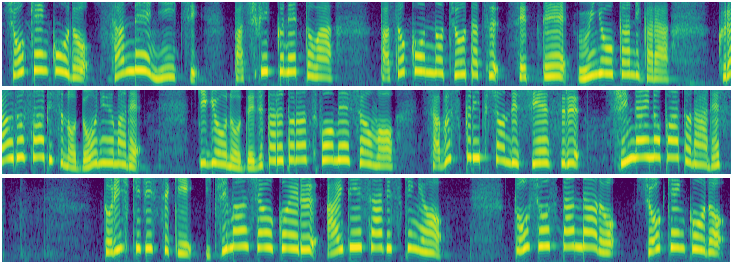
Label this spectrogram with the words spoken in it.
証券コード3021パシフィックネットはパソコンの調達、設定、運用管理からクラウドサービスの導入まで企業のデジタルトランスフォーメーションをサブスクリプションで支援する信頼のパートナーです。取引実績1万社を超える IT サービス企業、東証スタンダード証券コード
